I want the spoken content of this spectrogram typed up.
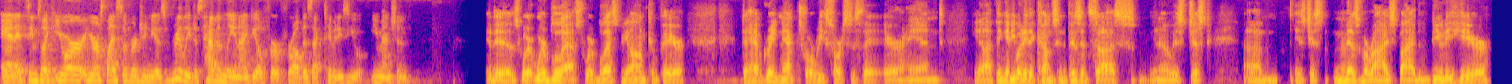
And it seems like your your slice of virginia is really just heavenly and ideal for for all these activities you you mentioned. It is. We're, we're blessed. We're blessed beyond compare to have great natural resources there. And you know i think anybody that comes and visits us you know is just um, is just mesmerized by the beauty here,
